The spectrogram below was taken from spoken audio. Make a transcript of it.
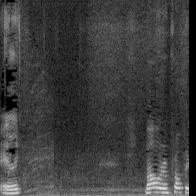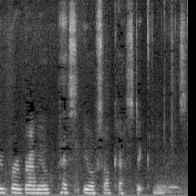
Really? Might want to properly program your your sarcastic noise.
